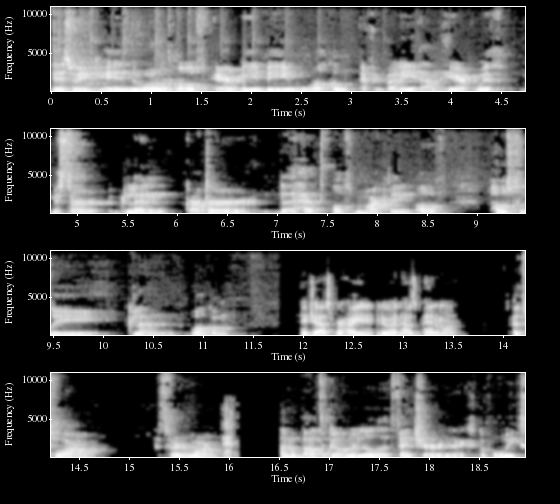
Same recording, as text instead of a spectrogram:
This week in the world of Airbnb, welcome everybody. I'm here with Mr. Glenn Carter, the head of marketing of Hostly. Glenn, welcome. Hey Jasper, how you doing? How's Panama? It's warm. It's very warm. I'm about to go on a little adventure in the next couple of weeks,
